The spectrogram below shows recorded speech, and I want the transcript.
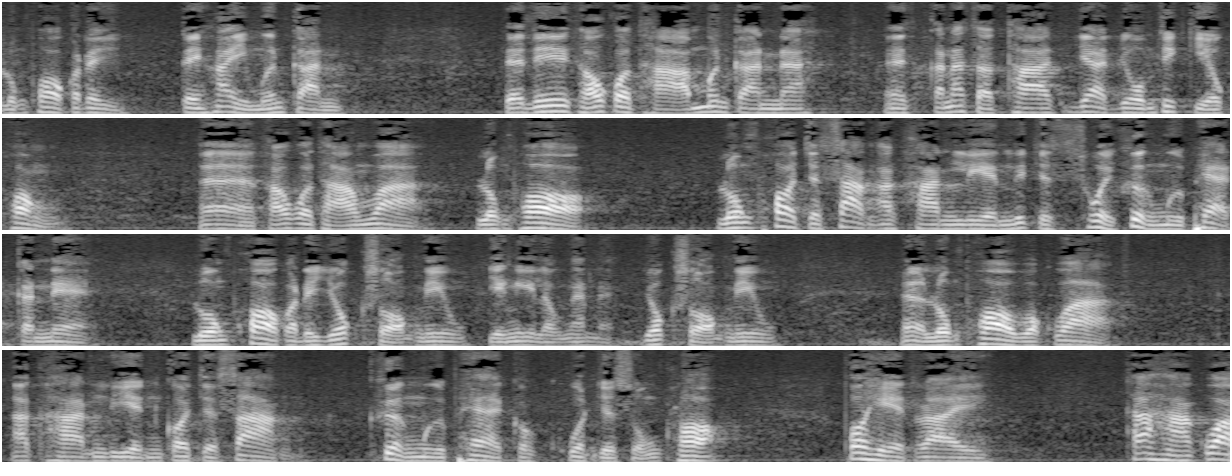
หลวงพ่อก็ได้ได้ให้เหมือนกัน แต่นี้เขาก็ถามเหมือนกันนะคณะสัตยาญาติโยมที่เกี่ยวข้องเเขาก็ถามว่าหลวงพ่อหลวงพ่อจะสร้างอาคารเรียนหรือจะช่วยเครื่องมือแพทย์กันแน่หลวงพ่อก็ได้ยกสองนิ้ว อย่างนี้เรางั้นเลยยกสองนิ้วหลวงพ่อบอกว่าอาคารเรียนก็จะสร้างเครื่องมือแพทย์ก็ควรจะสงเคราะห์ เพราะเหตุไรถ้าหากว่า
